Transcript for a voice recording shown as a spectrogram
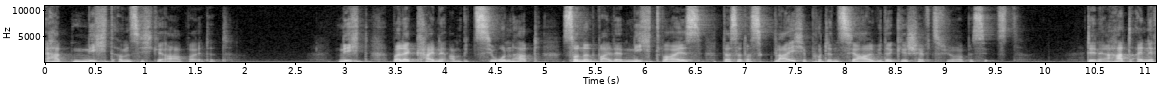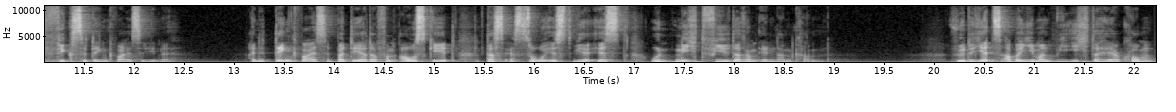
Er hat nicht an sich gearbeitet. Nicht, weil er keine Ambition hat, sondern weil er nicht weiß, dass er das gleiche Potenzial wie der Geschäftsführer besitzt. Denn er hat eine fixe Denkweise inne. Eine Denkweise, bei der er davon ausgeht, dass er so ist, wie er ist und nicht viel daran ändern kann. Würde jetzt aber jemand wie ich daherkommen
